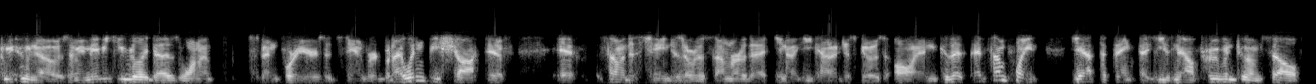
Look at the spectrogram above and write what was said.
I mean who knows? I mean maybe he really does want to spend four years at Stanford, but I wouldn't be shocked if if some of this changes over the summer that you know he kind of just goes all in. Because at, at some point you have to think that he's now proven to himself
